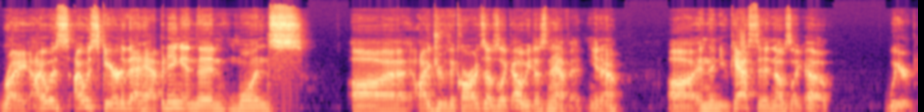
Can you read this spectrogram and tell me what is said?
Right. I was I was scared of that happening, and then once uh, I drew the cards, I was like, oh, he doesn't have it, you know. Uh, and then you cast it, and I was like, oh, weird.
